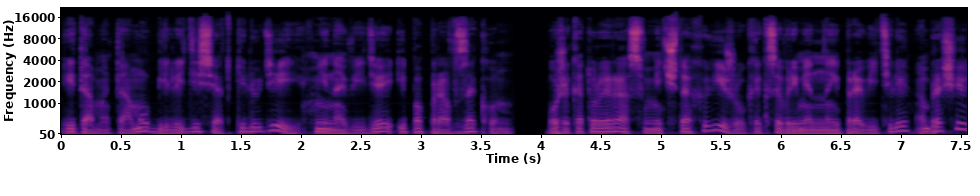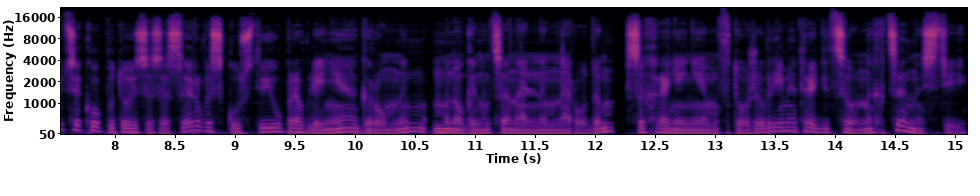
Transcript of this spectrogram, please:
И там, и там убили десятки людей, ненавидя и поправ закон. Уже который раз в мечтах вижу, как современные правители обращаются к опыту СССР в искусстве управления огромным многонациональным народом с сохранением в то же время традиционных ценностей.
